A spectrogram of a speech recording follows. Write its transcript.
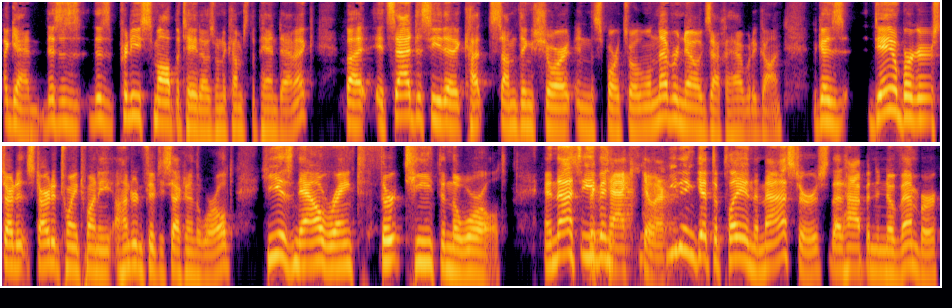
again, this is this is pretty small potatoes when it comes to the pandemic, but it's sad to see that it cut something short in the sports world. We'll never know exactly how it would have gone because Daniel Berger started started 2020 152nd in the world. He is now ranked 13th in the world. And that's even he didn't get to play in the Masters that happened in November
